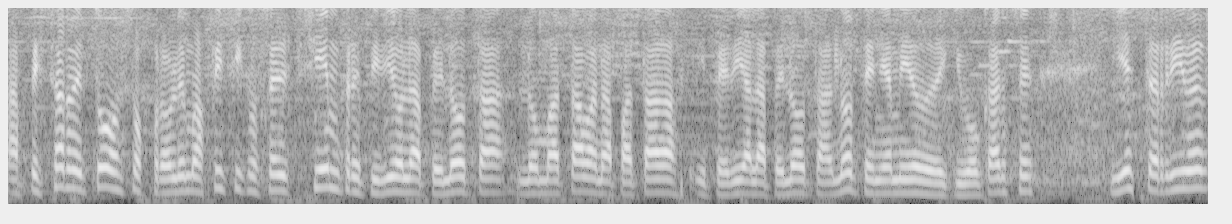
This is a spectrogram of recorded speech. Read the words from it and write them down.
a pesar de todos esos problemas físicos, él siempre pidió la pelota, lo mataban a patadas y pedía la pelota, no tenía miedo de equivocarse. Y este River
